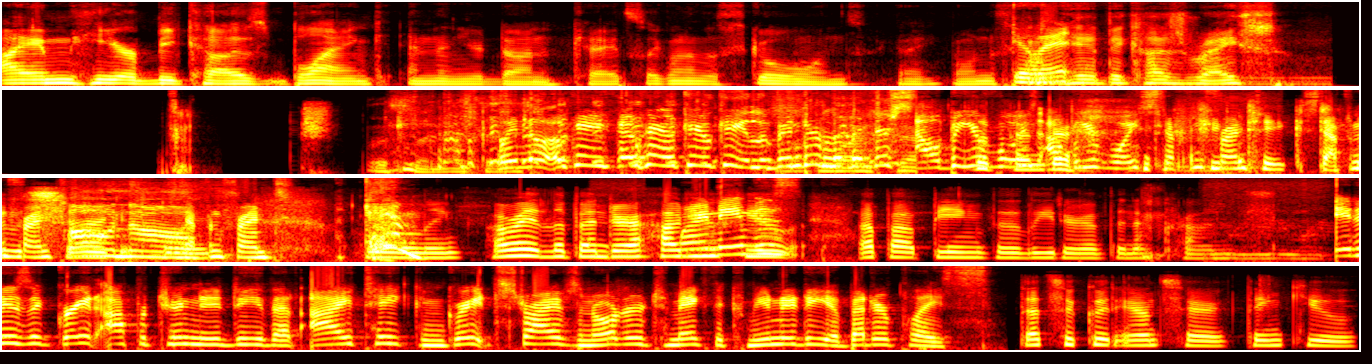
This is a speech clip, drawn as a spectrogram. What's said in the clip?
I am here because blank, and then you're done. Okay, it's like one of the school ones. Okay, going to Do school. it. here because race. Listen, okay. Wait, no, okay, okay, okay, okay. Lavender, Lavender, I'll be your voice, I'll be your voice. Step in front, Take step in front, Oh, no. step in front. rolling. All right, Labender, how do you name feel is- about being the leader of the Necrons? It is a great opportunity that I take in great strives in order to make the community a better place. That's a good answer. Thank you.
